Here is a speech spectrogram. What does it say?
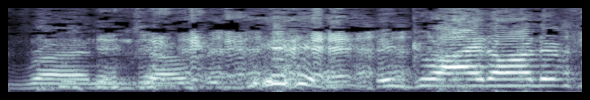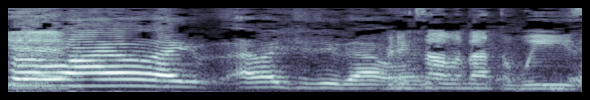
run and jump and, and glide on it for Yeah. a while. Like I like to do that It's one. It's all about the wheeze.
